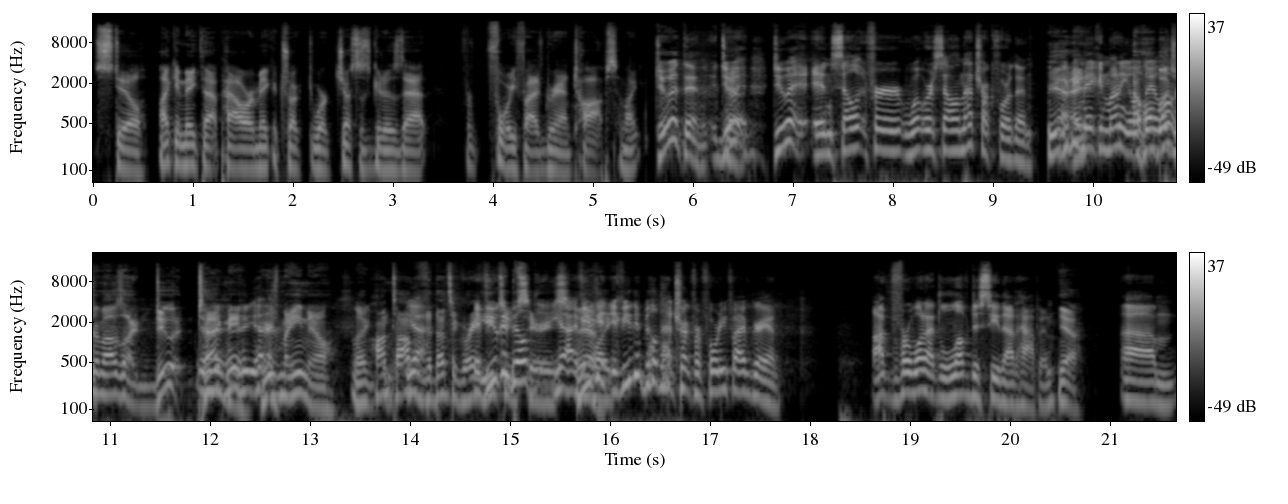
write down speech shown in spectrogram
still i can make that power make a truck work just as good as that for 45 grand tops i'm like Do it then. Do Yeah. it. Do it and sell it for what we're selling that truck for. Then Yeah, you'd be making money all a whole day bunch long. of them i was like do it tag me Yeah. here's my email like On top Yeah. of it, that's a great if YouTube could build, series. yeah, if you Yeah. could, Like, if you could build that truck for forty five grand, uh, for one, I'd love to see that happen. yeah Um,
